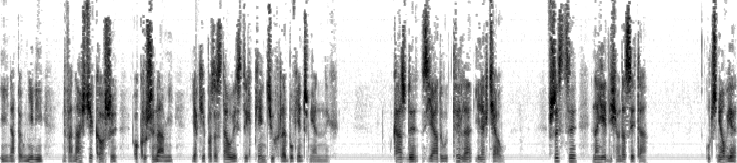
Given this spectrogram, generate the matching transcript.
i napełnili dwanaście koszy okruszynami, jakie pozostały z tych pięciu chlebów jęczmiennych. Każdy zjadł tyle, ile chciał. Wszyscy najedli się dosyta. Uczniowie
